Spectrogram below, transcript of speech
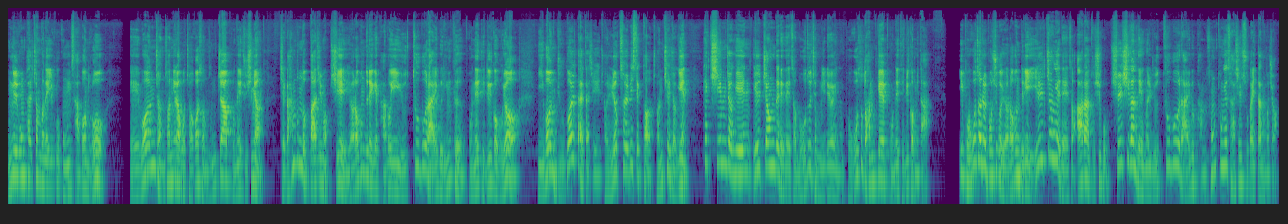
010-8000번에 1904번으로 대원 전선이라고 적어서 문자 보내주시면 제가 한 분도 빠짐없이 여러분들에게 바로 이 유튜브 라이브 링크 보내드릴 거고요. 이번 6월 달까지 전력 설비 섹터 전체적인 핵심적인 일정들에 대해서 모두 정리되어 있는 보고서도 함께 보내드릴 겁니다. 이 보고서를 보시고 여러분들이 일정에 대해서 알아두시고 실시간 대응을 유튜브 라이브 방송 통해서 하실 수가 있다는 거죠.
